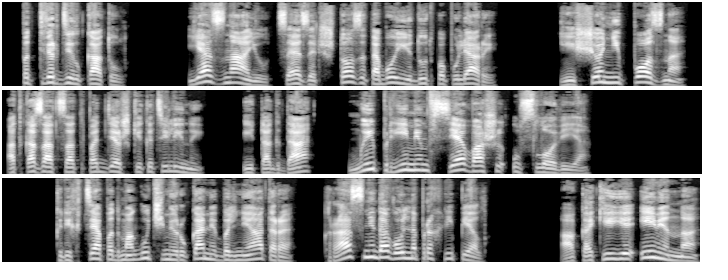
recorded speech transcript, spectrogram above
— подтвердил Катул. «Я знаю, Цезарь, что за тобой идут популяры. Еще не поздно отказаться от поддержки Кателины, и тогда мы примем все ваши условия. Кряхтя под могучими руками бальнеатора, Крас недовольно прохрипел. «А какие именно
